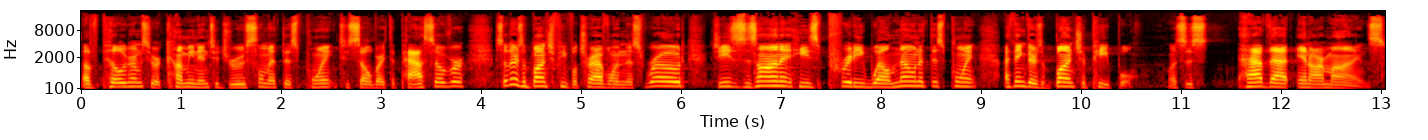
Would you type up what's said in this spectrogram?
of pilgrims who are coming into Jerusalem at this point to celebrate the Passover. So there's a bunch of people traveling this road. Jesus is on it, he's pretty well known at this point. I think there's a bunch of people. Let's just have that in our minds.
